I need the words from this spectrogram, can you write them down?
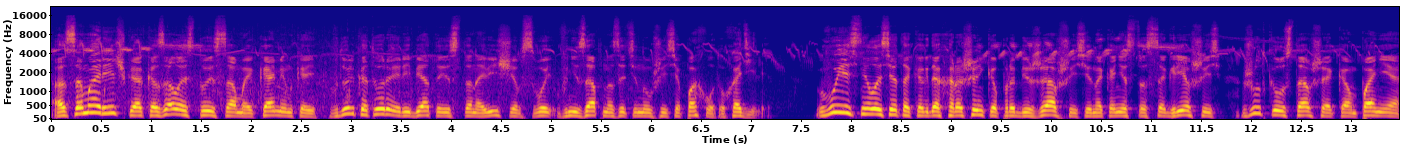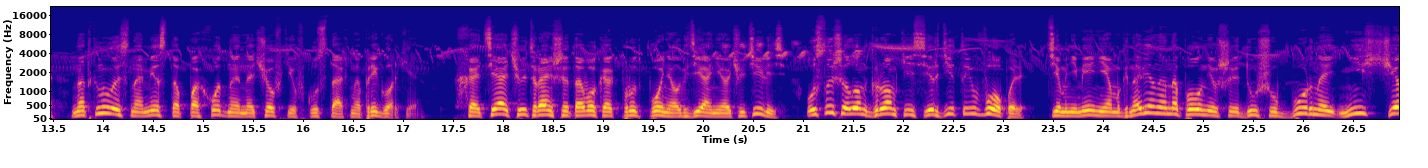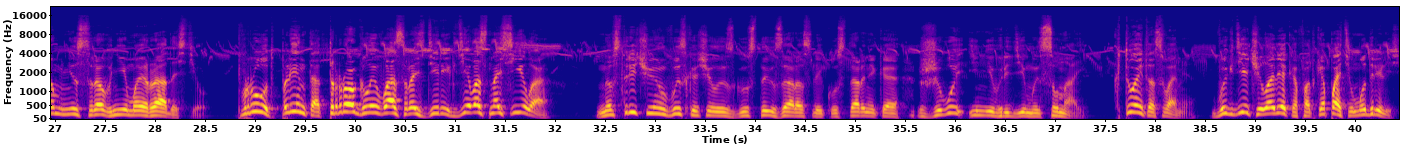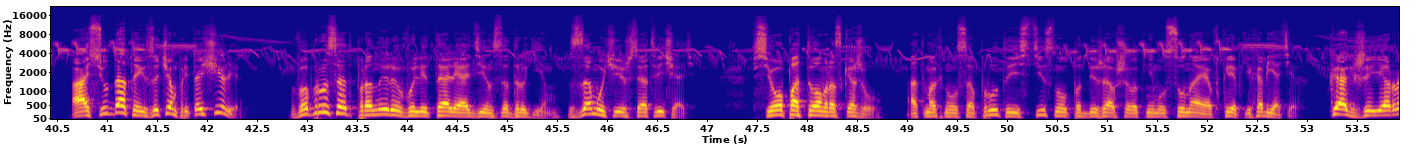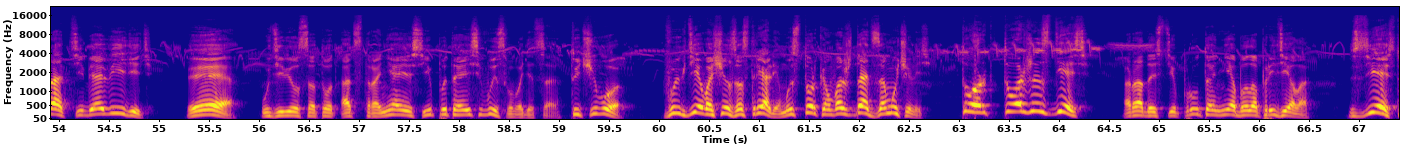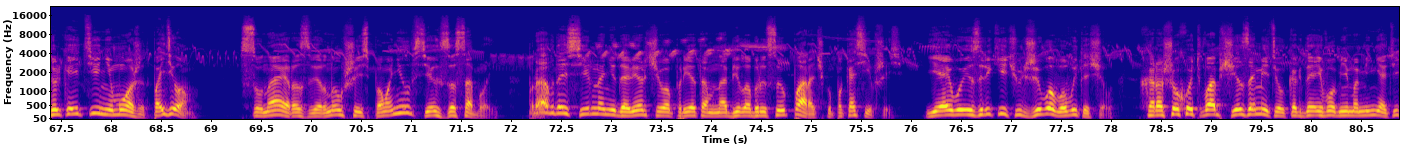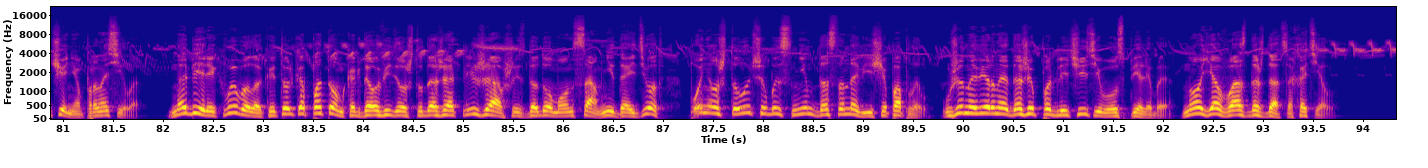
А сама речка оказалась той самой каменкой, вдоль которой ребята из становища в свой внезапно затянувшийся поход уходили. Выяснилось это, когда хорошенько пробежавшись и наконец-то согревшись, жутко уставшая компания наткнулась на место походной ночевки в кустах на пригорке. Хотя чуть раньше того, как пруд понял, где они очутились, услышал он громкий сердитый вопль, тем не менее мгновенно наполнивший душу бурной, ни с чем не сравнимой радостью. «Пруд, Плинта, троглый вас раздери, где вас носило?» Навстречу им выскочил из густых зарослей кустарника живой и невредимый Сунай. Кто это с вами? Вы где человеков откопать умудрились? А сюда-то их зачем притащили?» Вопросы от Проныры вылетали один за другим. Замучаешься отвечать. «Все потом расскажу», — отмахнулся Прут и стиснул подбежавшего к нему Суная в крепких объятиях. «Как же я рад тебя видеть!» «Э!» — удивился тот, отстраняясь и пытаясь высвободиться. «Ты чего? Вы где вообще застряли? Мы с Торком вас ждать замучились!» «Торк тоже здесь!» Радости Прута не было предела. «Здесь, только идти не может. Пойдем». Сунай, развернувшись, поманил всех за собой. Правда, сильно недоверчиво при этом на белобрысую парочку покосившись. Я его из реки чуть живого вытащил. Хорошо хоть вообще заметил, когда его мимо меня течением проносило. На берег выволок, и только потом, когда увидел, что даже отлежавшись до дома он сам не дойдет, понял, что лучше бы с ним до становища поплыл. Уже, наверное, даже подлечить его успели бы, но я вас дождаться хотел.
